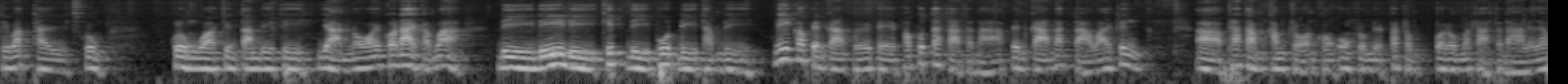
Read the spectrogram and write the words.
ที่วัดไทยกรุงกรุงวอชิงตันดีซีอย่างน้อยก็ได้คำว่า ดีดีดีคิดดีพูดดีทำดี นี่ก็เป็นการเผยแผ่พระพุทธศาสนาเป็นการรักษาไว้ซึ่งพระธรรมคำสอนขององค์สมเด็จพระบรมศาสดาแล้ว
